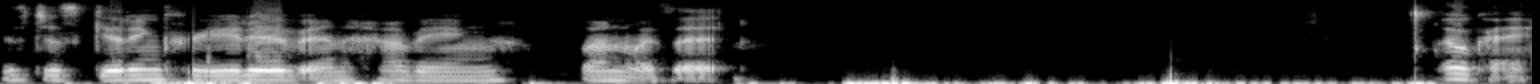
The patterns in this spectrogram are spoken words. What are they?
Is just getting creative and having fun with it. Okay.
